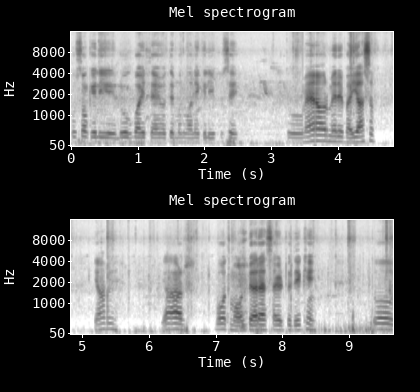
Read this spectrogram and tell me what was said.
खुशों के लिए। लोग बाहर से आए होते हैं बनवाने के लिए खुशे तो मैं और मेरे भाई आसफ यहाँ पे, यार, बहुत माहौल प्यारा है, साइड पे देखें। तो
